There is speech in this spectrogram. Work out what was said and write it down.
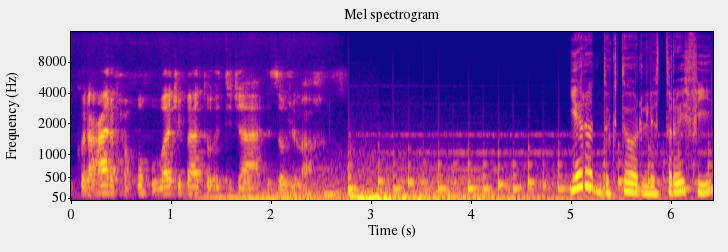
يكون عارف حقوقه وواجباته اتجاه الزوج الآخر. يرى الدكتور الطريفي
